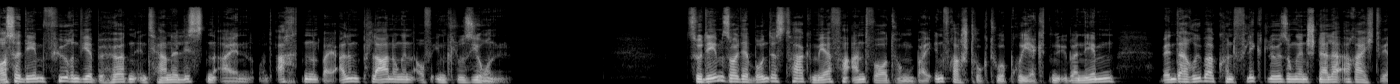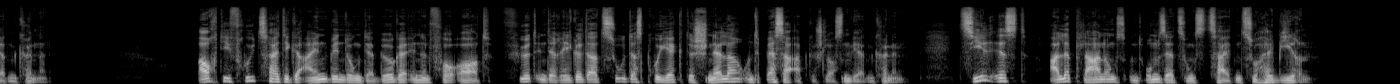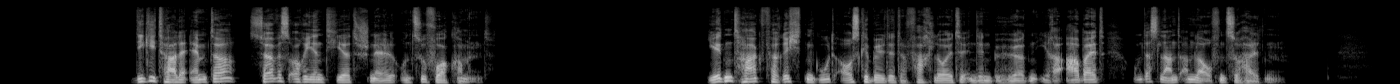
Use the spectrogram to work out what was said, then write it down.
Außerdem führen wir behördeninterne Listen ein und achten bei allen Planungen auf Inklusion. Zudem soll der Bundestag mehr Verantwortung bei Infrastrukturprojekten übernehmen, wenn darüber Konfliktlösungen schneller erreicht werden können. Auch die frühzeitige Einbindung der Bürgerinnen vor Ort führt in der Regel dazu, dass Projekte schneller und besser abgeschlossen werden können. Ziel ist, alle Planungs- und Umsetzungszeiten zu halbieren. Digitale Ämter, serviceorientiert, schnell und zuvorkommend. Jeden Tag verrichten gut ausgebildete Fachleute in den Behörden ihre Arbeit, um das Land am Laufen zu halten.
